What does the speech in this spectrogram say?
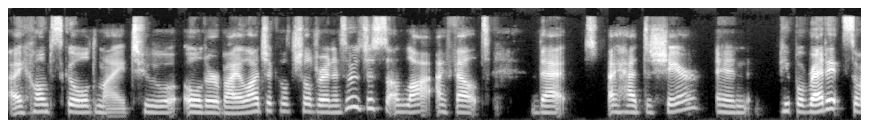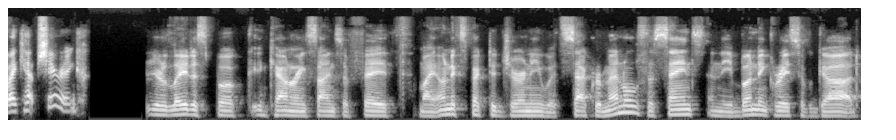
i homeschooled my two older biological children and so it was just a lot i felt that i had to share and people read it so i kept sharing your latest book, Encountering Signs of Faith My Unexpected Journey with Sacramentals, the Saints, and the Abundant Grace of God.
